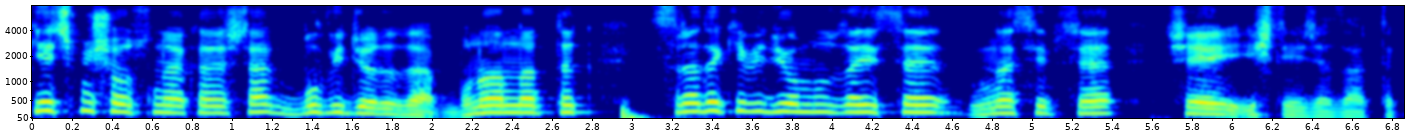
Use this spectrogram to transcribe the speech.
geçmiş olsun arkadaşlar. Bu videoda da bunu anlattık. Sıradaki videomuzda ise nasipse şey işleyeceğiz artık.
